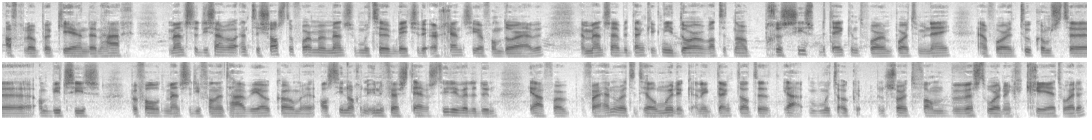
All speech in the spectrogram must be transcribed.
afgelopen keer in Den Haag. Mensen die zijn wel enthousiast ervoor, maar mensen moeten een beetje de urgentie ervan doorhebben. En mensen hebben denk ik niet door wat het nou precies betekent voor hun portemonnee en voor hun toekomstambities. Bijvoorbeeld mensen die van het hbo komen, als die nog een universitaire studie willen doen. Ja, voor, voor hen wordt het heel moeilijk. En ik denk dat het, ja, er moet ook een soort van bewustwording gecreëerd worden.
